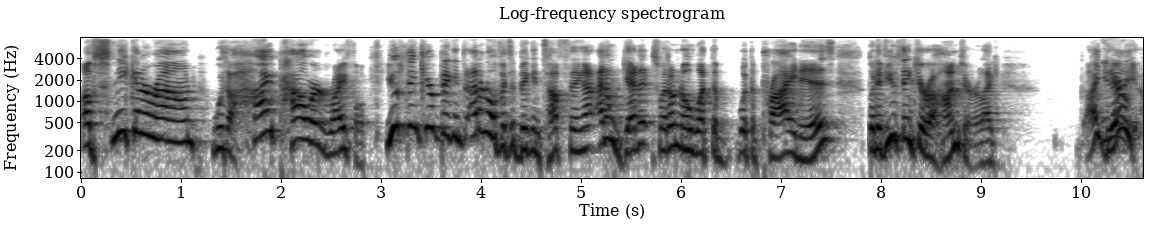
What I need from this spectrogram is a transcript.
of sneaking around with a high-powered rifle, you think you're big and I don't know if it's a big and tough thing. I, I don't get it, so I don't know what the what the pride is. But if you think you're a hunter, like, I you dare know, you.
